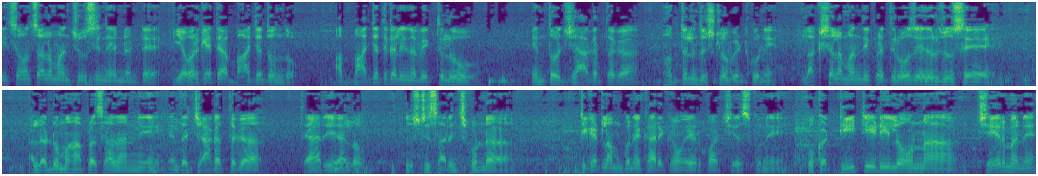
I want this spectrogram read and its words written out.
ఐదు సంవత్సరాలు మనం చూసింది ఏంటంటే ఎవరికైతే ఆ బాధ్యత ఉందో ఆ బాధ్యత కలిగిన వ్యక్తులు ఎంతో జాగ్రత్తగా భక్తులను దృష్టిలో పెట్టుకుని లక్షల మంది ప్రతిరోజు ఎదురు చూసే ఆ లడ్డు మహాప్రసాదాన్ని ఎంత జాగ్రత్తగా తయారు చేయాలో దృష్టి సారించకుండా టికెట్లు అమ్ముకునే కార్యక్రమం ఏర్పాటు చేసుకుని ఒక టీటీడీలో ఉన్న చైర్మనే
